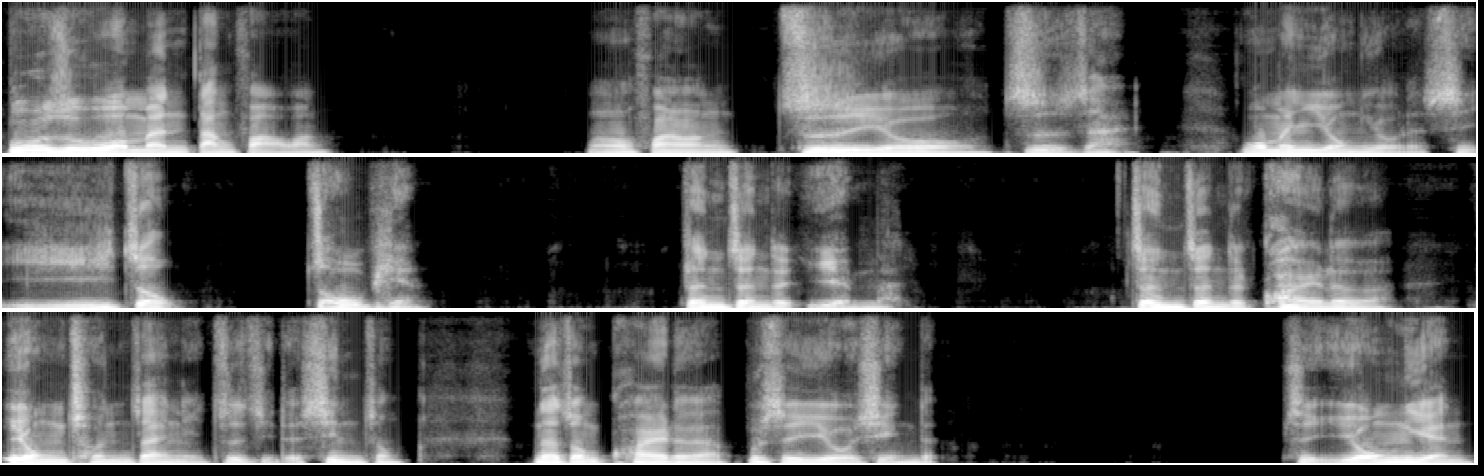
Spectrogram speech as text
不如我们当法王，哦，法王自由自在。我们拥有的是宇宙周边真正的圆满，真正的快乐啊，永存在你自己的心中。那种快乐啊，不是有形的，是永远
